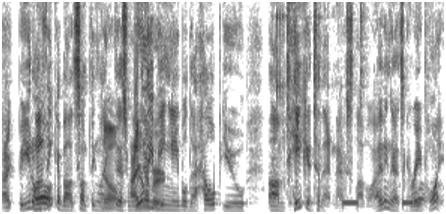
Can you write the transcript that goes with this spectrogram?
I- but you don't Well, think about something like no, this really never- being able to help you um, take it to that next level. I think that's a great point.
